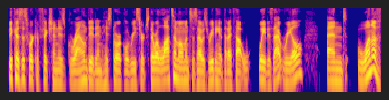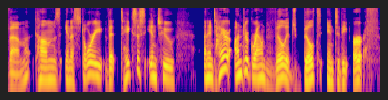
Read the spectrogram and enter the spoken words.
Because this work of fiction is grounded in historical research, there were lots of moments as I was reading it that I thought, wait, is that real? And one of them comes in a story that takes us into an entire underground village built into the earth.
